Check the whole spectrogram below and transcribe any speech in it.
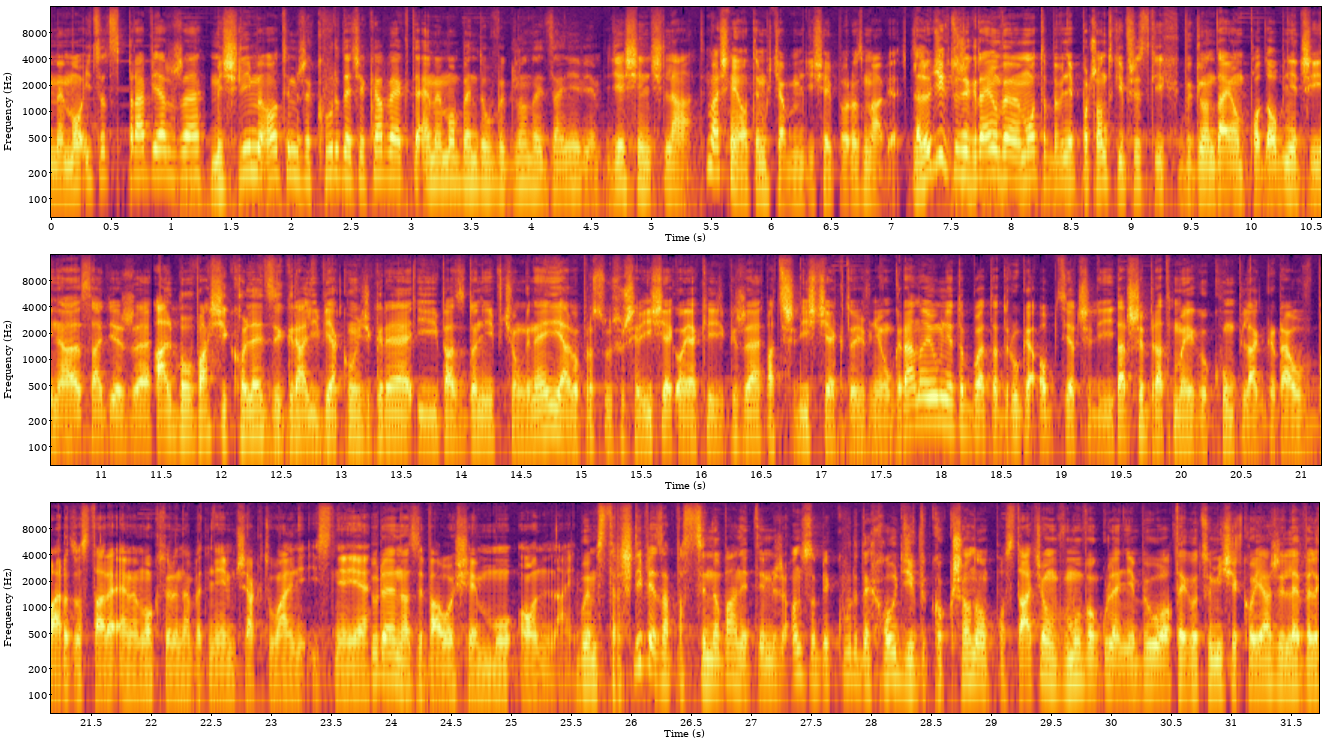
MMO i co sprawia, że myślimy o tym, że kurde, ciekawe jak te MMO będą wyglądać za, nie wiem, 10 lat. Właśnie o tym chciałbym dzisiaj porozmawiać. Dla ludzi, którzy grają w MMO, to pewnie początki wszystkich wyglądają podobnie, czyli na zasadzie, że albo wasi koledzy grali w jakąś grę i was do niej wciągnęli, albo po prostu słyszeliście o jakiejś grze, patrzyliście jak ktoś w nią gra. No i u mnie to była ta druga opcja, czyli starszy brat mojego kumpla grał w bardzo stare MMO, które nawet nie wiem czy aktualnie istnieje, które nazywało się Mu Online. Byłem straszliwie zafascynowany tym, że on sobie kurde chodzi wykokszoną postacią, w Mu w ogóle nie było tego co mi się kojarzy level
